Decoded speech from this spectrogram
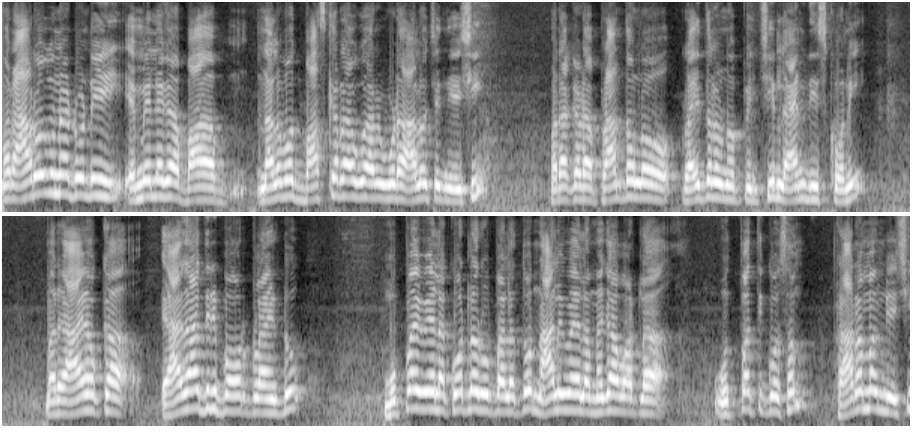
మరి ఆ రోజు ఉన్నటువంటి ఎమ్మెల్యేగా బా నలబోత్ భాస్కర్ రావు గారు కూడా ఆలోచన చేసి మరి అక్కడ ప్రాంతంలో రైతులను నొప్పించి ల్యాండ్ తీసుకొని మరి ఆ యొక్క యాదాద్రి పవర్ ప్లాంటు ముప్పై వేల కోట్ల రూపాయలతో నాలుగు వేల మెగావాట్ల ఉత్పత్తి కోసం ప్రారంభం చేసి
